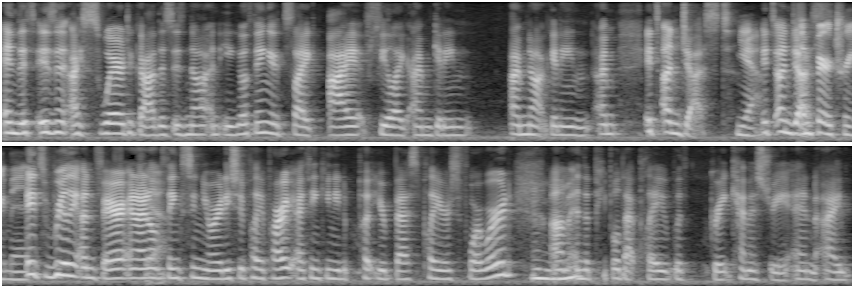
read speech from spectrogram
and this isn't I swear to God, this is not an ego thing. It's like I feel like I'm getting I'm not getting I'm it's unjust. Yeah. It's unjust. Unfair treatment. It's really unfair and I don't Yeah. think seniority should play a part. I think you need to put your best players forward Mm-hmm. um, and the people that play with great chemistry and I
